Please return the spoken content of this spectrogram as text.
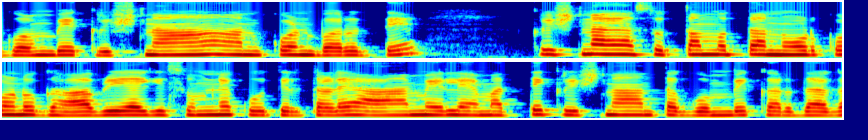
ಗೊಂಬೆ ಕೃಷ್ಣ ಅಂದ್ಕೊಂಡು ಬರುತ್ತೆ. ಕೃಷ್ಣ ಸುತ್ತಮುತ್ತ ನೋಡಿಕೊಂಡು ಗಾಬರಿಯಾಗಿ ಸುಮ್ಮನೆ ಕೂತಿರ್ತಾಳೆ. ಆಮೇಲೆ ಮತ್ತೆ ಕೃಷ್ಣ ಅಂತ ಗೊಂಬೆ ಕರೆದಾಗ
